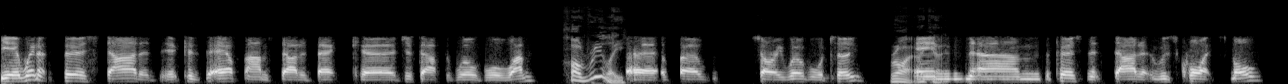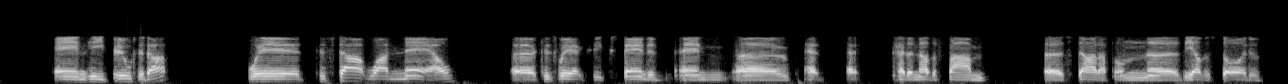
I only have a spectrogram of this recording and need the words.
Yeah, when it first started, because our farm started back uh, just after World War One. Oh, really? Uh, uh, sorry, World War Two. Right. Okay. And um, the person that started it was quite small, and he built it up. Where to start one now, because we actually expanded and uh, had, had had another farm uh, start up on uh, the other side of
